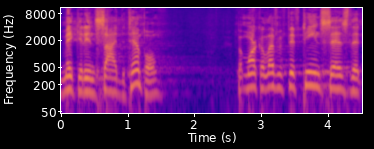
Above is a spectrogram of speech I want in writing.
make it inside the temple. But Mark 11 15 says that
